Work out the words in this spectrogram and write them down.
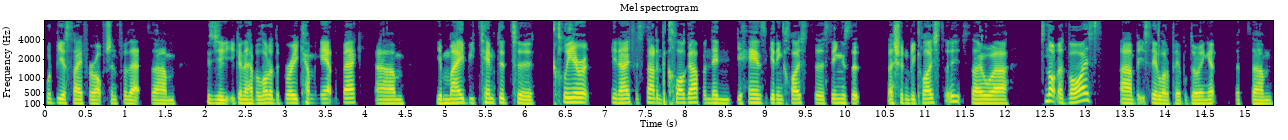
would be a safer option for that because um, you, are going to have a lot of debris coming out the back. Um, you may be tempted to clear it you know, if it's starting to clog up and then your hands are getting close to things that they shouldn't be close to. So uh, it's not advised, uh, but you see a lot of people doing it. But um,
